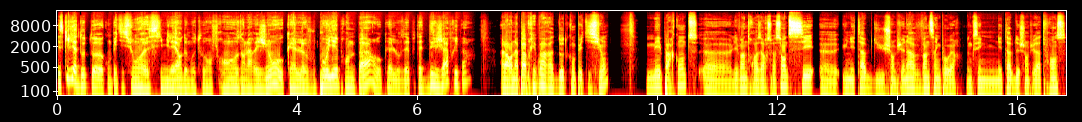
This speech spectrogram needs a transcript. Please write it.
Est-ce qu'il y a d'autres euh, compétitions euh, similaires de motos en France, dans la région, auxquelles vous pourriez prendre part, auxquelles vous avez peut-être déjà pris part? Alors, on n'a pas pris part à d'autres compétitions, mais par contre, euh, les 23h60, c'est euh, une étape du championnat 25 Power. Donc, c'est une étape de championnat de France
